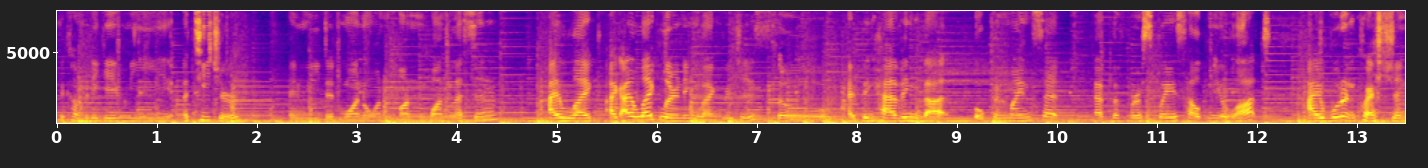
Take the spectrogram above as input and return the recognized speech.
the company gave me a teacher, and we did one on on one lesson. I like I, I like learning languages, so I think having that open mindset at the first place helped me a lot. I wouldn't question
